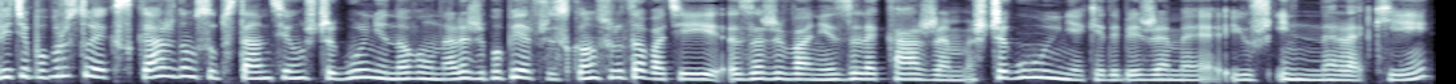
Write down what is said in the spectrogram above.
Wiecie, po prostu jak z każdą substancją, szczególnie nową, należy po pierwsze skonsultować jej zażywanie z lekarzem, szczególnie kiedy bierzemy już inne leki.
